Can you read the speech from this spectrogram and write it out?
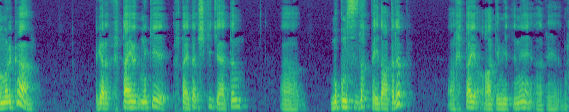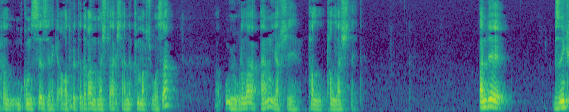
amerika agar xitoyniki xitoyda ikki jihatdan muqimsizlik paydo qilib xitoy hokimiyatini bir xil muqimsiz yoki og'diritadigan mana ishlarni qilmoqchi bo'lsa uyg'urlar eng yaxshi tanlash deydi. Endi bizniki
